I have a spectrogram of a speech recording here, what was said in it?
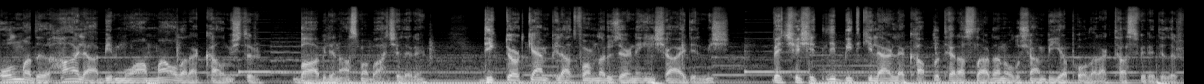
olmadığı hala bir muamma olarak kalmıştır Babil'in asma bahçeleri. Dikdörtgen platformlar üzerine inşa edilmiş ve çeşitli bitkilerle kaplı teraslardan oluşan bir yapı olarak tasvir edilir.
